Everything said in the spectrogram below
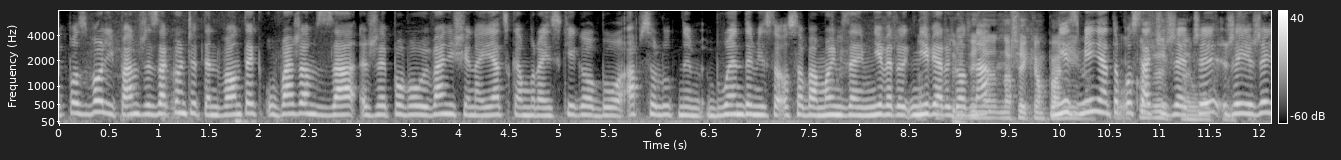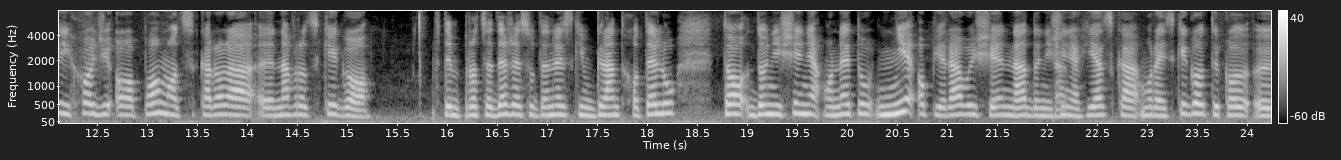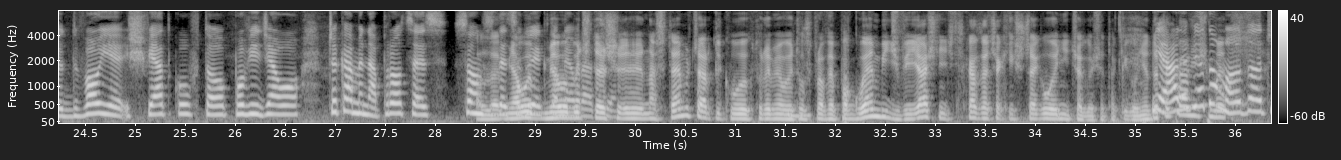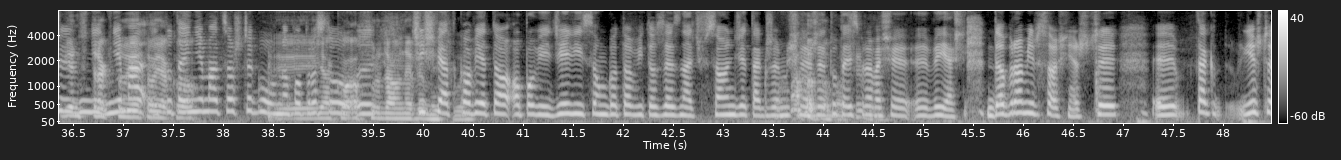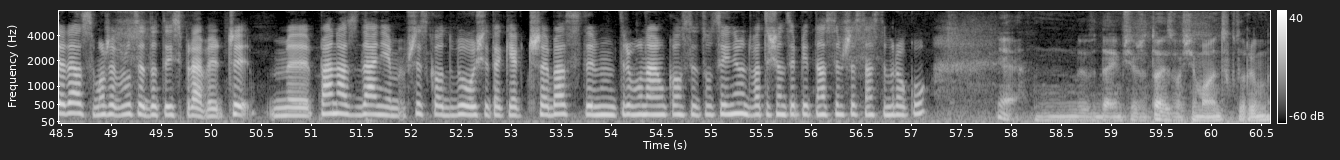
Pozwoli pan, że zakończę ten wątek. Uważam, za, że powoływanie się na Jacka Murańskiego było absolutnym błędem. Jest to osoba moim zdaniem niewiary, niewiarygodna. Nie zmienia to postaci rzeczy, że jeżeli chodzi o pomoc Karola y, Nawrockiego w tym procederze sudanerskim Grand Hotelu, to doniesienia Onetu nie opierały się na doniesieniach Tak. Jacka Murańskiego, tylko y, dwoje świadków to powiedziało, czekamy na proces, sąd Ale zdecyduje, miały, kto miały miał być rację. też y, następcze artykuły, które miały tę sprawę pogłębić, wyjaśnić, wskazać jakieś szczegóły, niczego się takiego nie Nie, doczekaliśmy. ale wiadomo, to znaczy nie, nie ma, to jako, tutaj nie ma co szczegółów, no po y, prostu y, absurdalne ci wymysły. świadkowie to opowiedzieli, są gotowi to zeznać w sądzie, także myślę, no że to tutaj sprawa się wyjaśni. Dobromir Sośnierz, czy tak jeszcze raz może wrócę do tej sprawy, czy pana zdaniem wszystko odbyło się tak jak trzeba z tym Trybunałem Konstytucyjnym w 2015-16 roku? Nie. Wydaje mi się, że to jest właśnie moment, w którym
